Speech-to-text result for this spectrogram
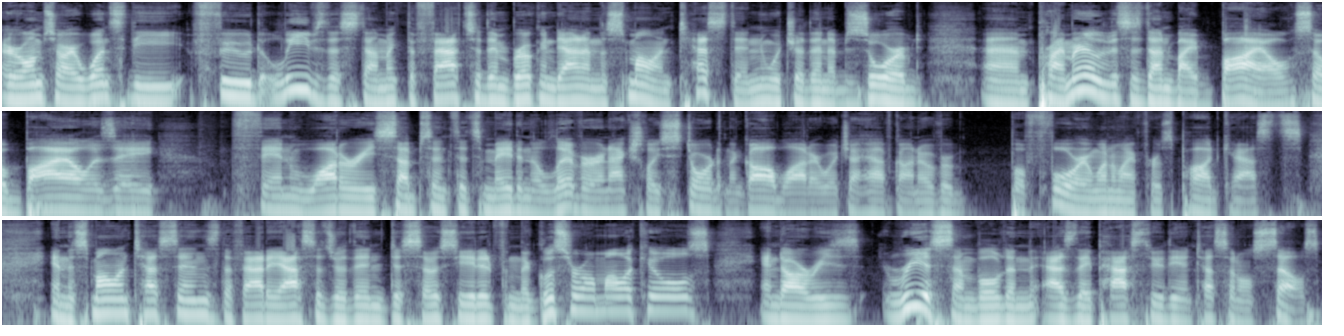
or I'm sorry, once the food leaves the stomach, the fats are then broken down in the small intestine, which are then absorbed. Um, primarily, this is done by bile. So, bile is a thin, watery substance that's made in the liver and actually stored in the gallbladder, which I have gone over before in one of my first podcasts. In the small intestines, the fatty acids are then dissociated from the glycerol molecules and are re- reassembled and as they pass through the intestinal cells.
